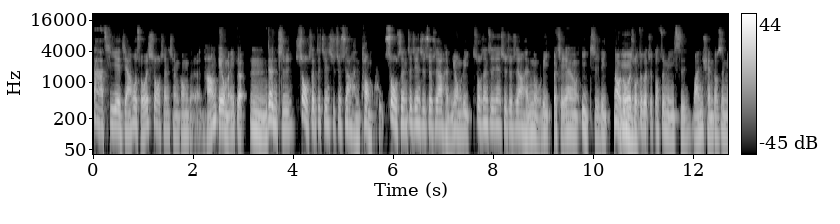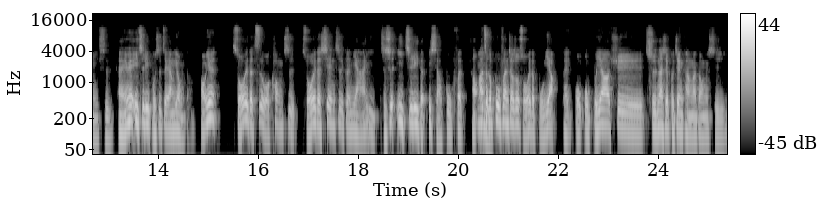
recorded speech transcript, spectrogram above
大企业家或所谓瘦身成功的人，好像给我们一个嗯认知，瘦身这件事就是要很痛苦，瘦身这件事就是要很用力，瘦身这件事就是要很努力，而且要用意志力。那我都会说这个就都是迷思，嗯、完全都是迷思。哎，因为意志力不是这样用的哦。因为所谓的自我控制，所谓的限制跟压抑，只是意志力的一小部分。好、哦，啊，这个部分叫做所谓的不要。OK，我我不要去吃那些不健康的东西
